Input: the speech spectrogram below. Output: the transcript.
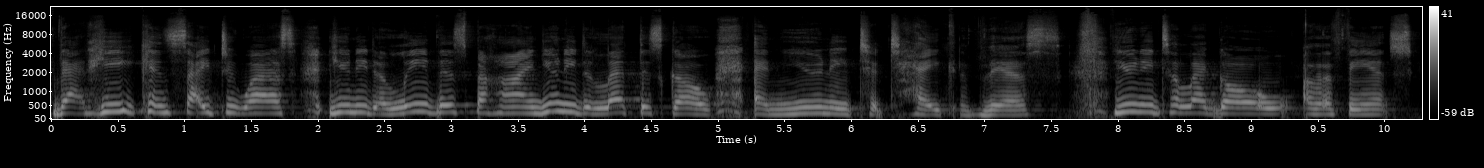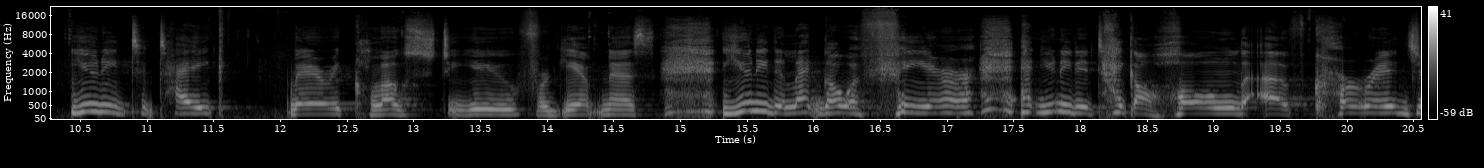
that He can say to us, You need to leave this behind, you need to let this go, and you need to take this. You need to let go of offense. You need to take very close to you, forgiveness. You need to let go of fear and you need to take a hold of courage.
